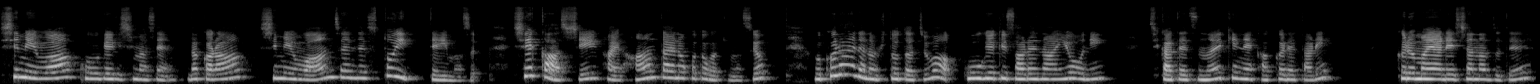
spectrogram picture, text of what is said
市民は攻撃しません。だから市民は安全ですと言っています。しかし、はい、反対のことが来ますよ。ウクライナの人たちは攻撃されないように地下鉄の駅に隠れたり、車や列車などで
